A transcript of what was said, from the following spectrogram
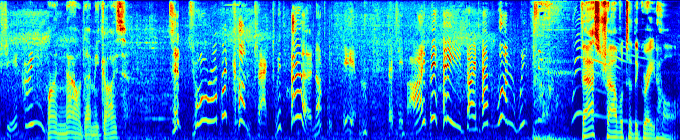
she agreed Mine now, demiguise. to draw up a contract with her, not with him, that if I behaved, I'd have one weekly. Fast travel to the Great Hall.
